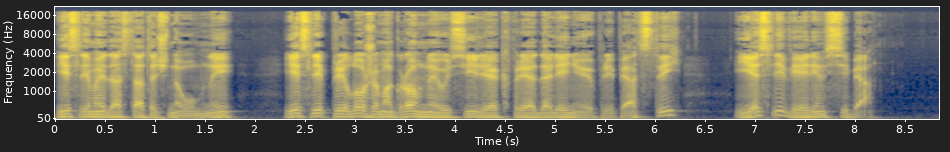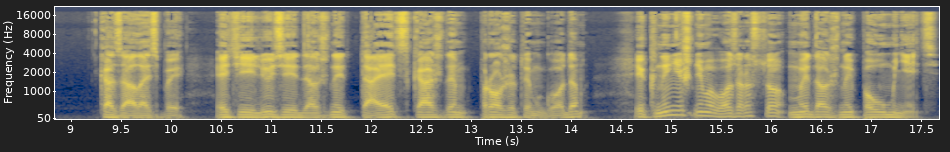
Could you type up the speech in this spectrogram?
если мы достаточно умны, если приложим огромные усилия к преодолению препятствий, если верим в себя? Казалось бы, эти иллюзии должны таять с каждым прожитым годом, и к нынешнему возрасту мы должны поумнеть.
